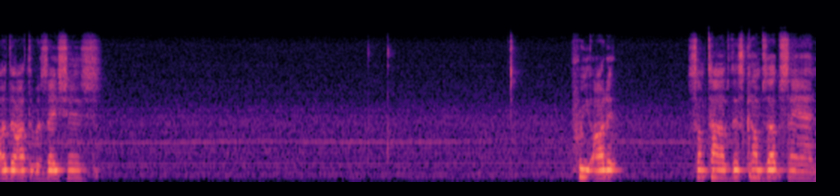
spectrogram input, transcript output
other authorizations. Pre-audit. Sometimes this comes up saying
